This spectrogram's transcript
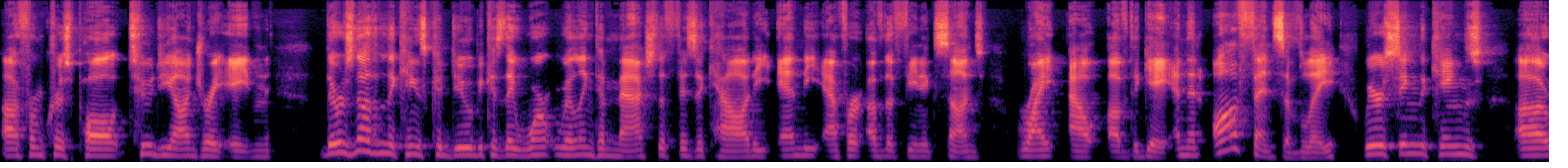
uh, from Chris Paul to DeAndre Ayton. There was nothing the Kings could do because they weren't willing to match the physicality and the effort of the Phoenix Suns right out of the gate. And then offensively, we were seeing the Kings uh,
